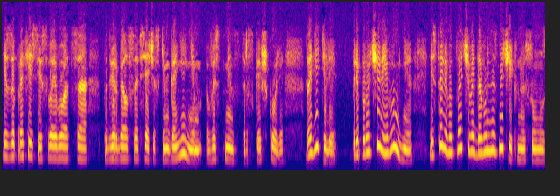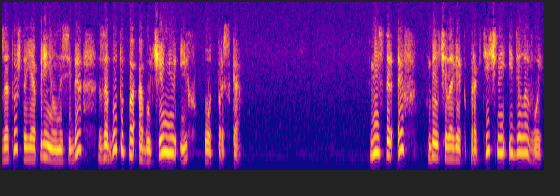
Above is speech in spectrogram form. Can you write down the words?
из-за профессии своего отца подвергался всяческим гонениям в Вестминстерской школе, родители припоручили его мне и стали выплачивать довольно значительную сумму за то, что я принял на себя заботу по обучению их отпрыска. Мистер Ф. был человек практичный и деловой,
